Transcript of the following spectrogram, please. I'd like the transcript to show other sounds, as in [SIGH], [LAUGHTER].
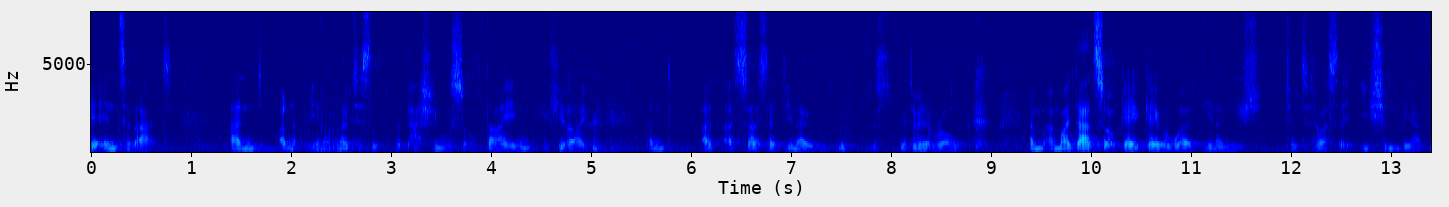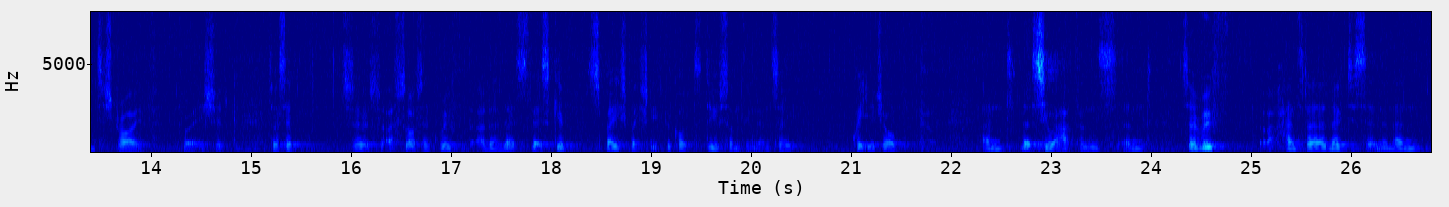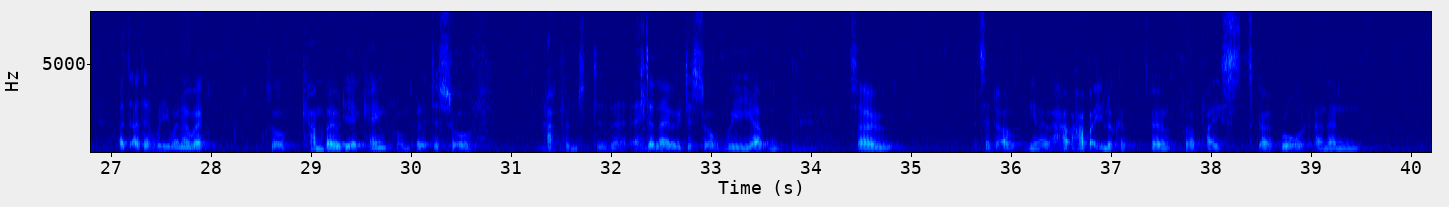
get into that. And I, you know, I noticed that the passion was sort of dying, [LAUGHS] if you like. and I, I, so I said, you know, we've, we're doing it wrong. [LAUGHS] and, and my dad sort of gave, gave a word, you know, you sh- to, to us that you shouldn't be having to strive for it. It should. So I said, so, so I sort of said, Ruth, I know, let's let's give space basically for God to do something then. So quit your job, [LAUGHS] and let's see what happens. And so Ruth uh, handed a notice in, and then I, I don't really know where sort of Cambodia came from, but it just sort of happened, didn't it? [LAUGHS] I don't know. It just sort of we. Um, so I said, oh, you know, how, how about you look at going for a place to go abroad? And then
